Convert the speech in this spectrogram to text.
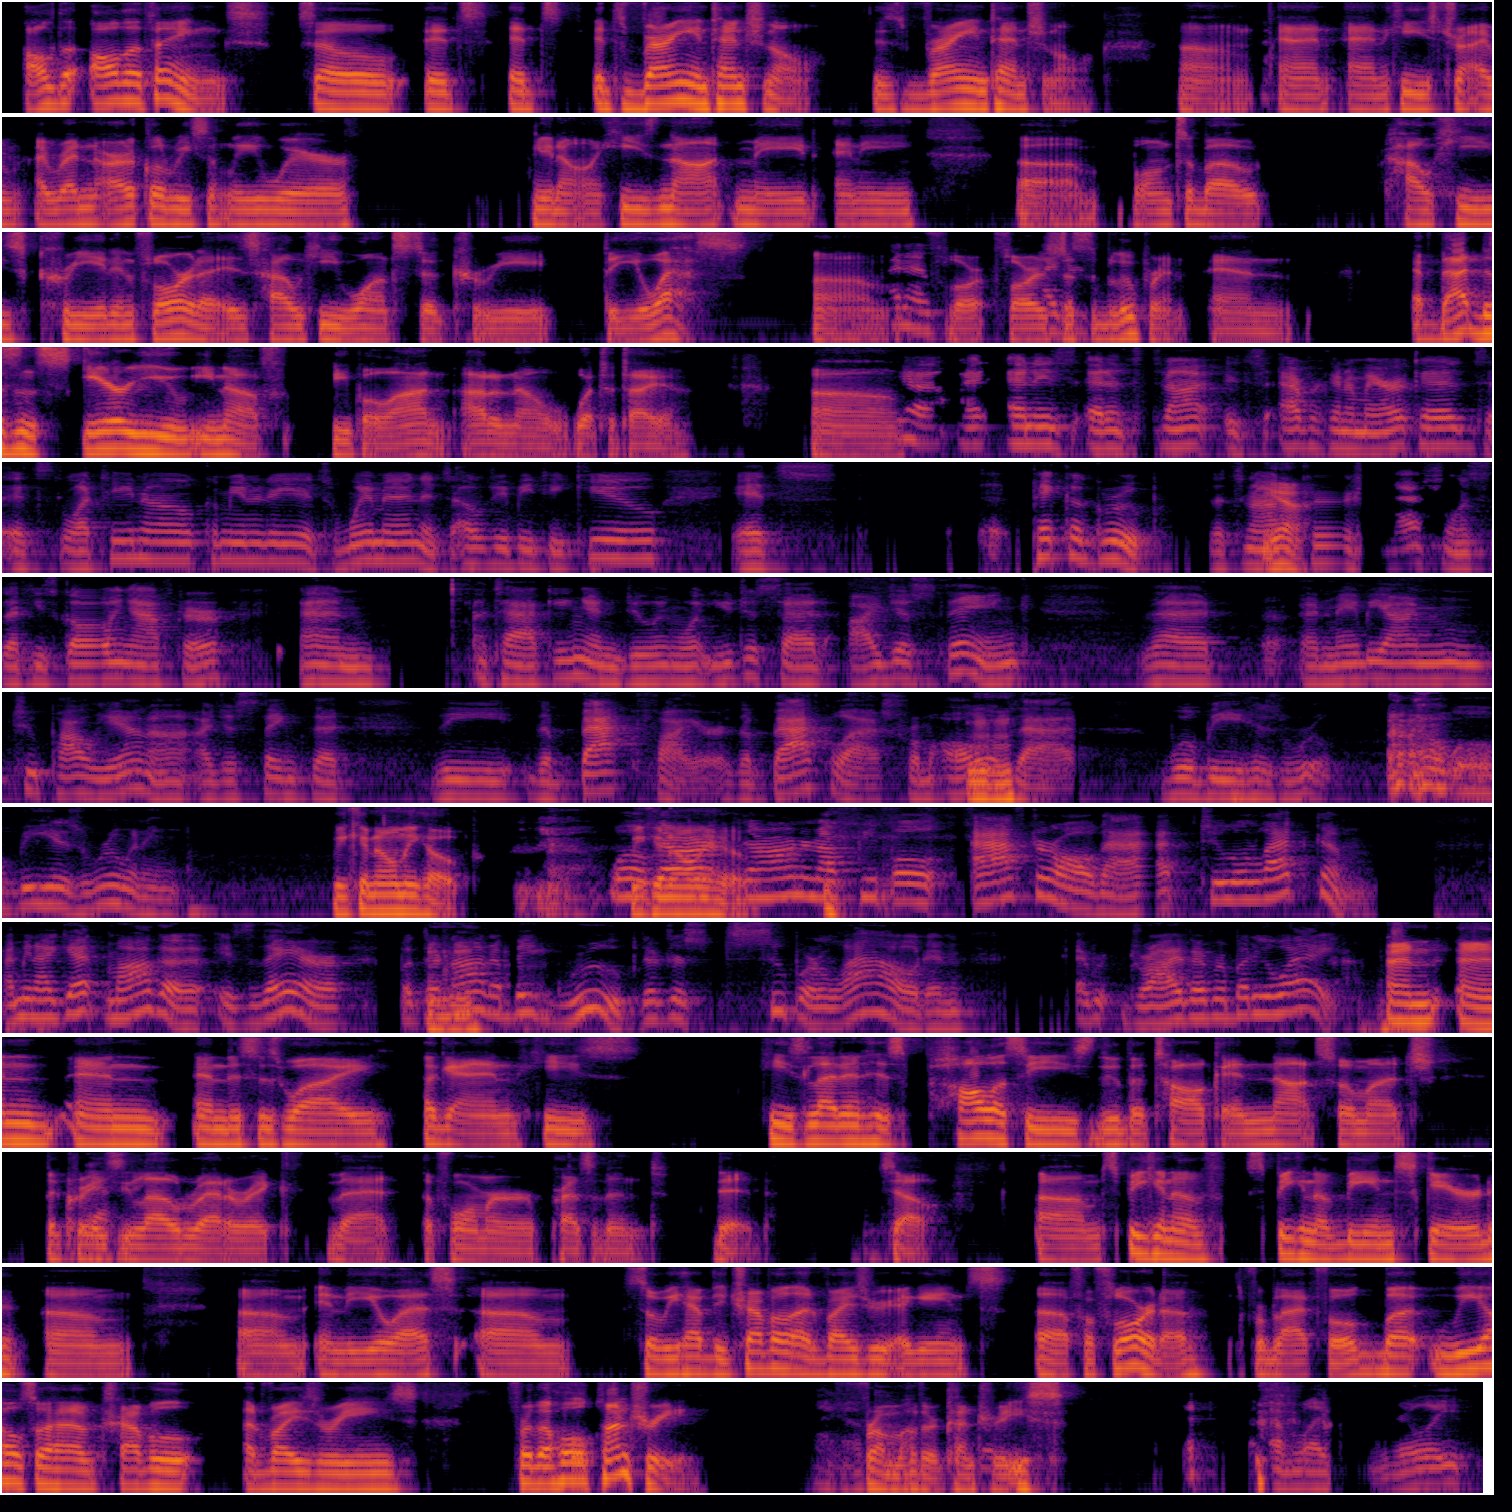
all the all the things. So it's it's it's very intentional. It's very intentional um, and and he's try. I read an article recently where, you know, he's not made any um, bones about how he's creating Florida is how he wants to create the U.S. Um, know. Florida's just a blueprint, and if that doesn't scare you enough, people, I I don't know what to tell you. Um, Yeah, and, it's and it's not. It's African Americans, it's Latino community, it's women, it's LGBTQ, it's pick a group that's not Yeah. a Christian nationalist that he's going after and attacking and doing what you just said. I just think that, and maybe I'm too Pollyanna. I just think that the the backfire, the backlash from all Mhm. of that will be his will be his ruining. we can only hope. Well, We can there only aren't hope. there aren't enough people after all that to elect him. I mean, I get MAGA is there, but they're Mhm. not a big group. They're just super loud and every, drive everybody away. and and and and this is why again he's he's letting his policies do the talk and not so much the crazy loud rhetoric that the former president did so um speaking of speaking of being scared um um in the us um so we have the travel advisory against uh, for florida for black folk but we also have travel advisories for the whole country from other countries. I'm like, really?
